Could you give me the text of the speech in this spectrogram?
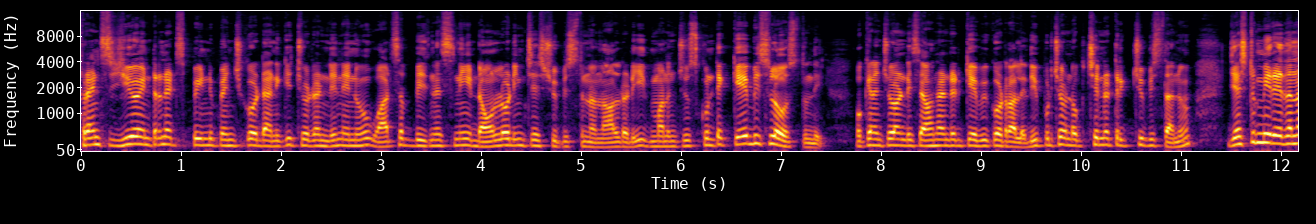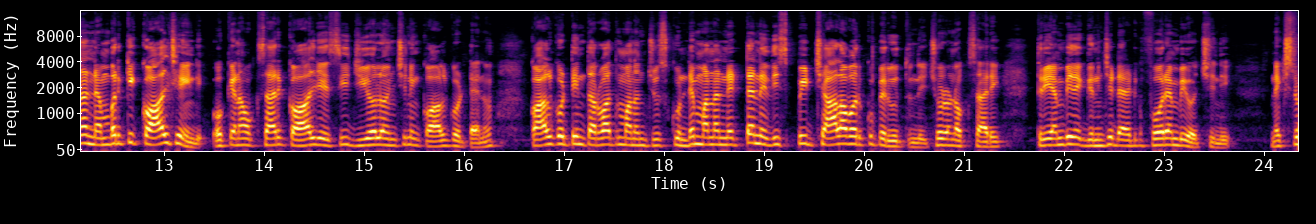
ఫ్రెండ్స్ జియో ఇంటర్నెట్ స్పీడ్ని పెంచుకోవడానికి చూడండి నేను వాట్సాప్ బిజినెస్ని డౌన్లోడింగ్ చేసి చూపిస్తున్నాను ఆల్రెడీ. ఇది మనం చూసుకుంటే కేబీస్లో వస్తుంది. ఓకేనా? చూడండి సెవెన్ హండ్రెడ్ కేబీ కూడా రాలేదు. ఇప్పుడు చూడండి ఒక చిన్న ట్రిక్ చూపిస్తాను. జస్ట్ మీరు ఏదైనా నెంబర్కి కాల్ చేయండి. ఓకేనా? ఒకసారి కాల్ చేసి జియోలోంచి నేను కాల్ కొట్టాను. కాల్ కొట్టిన తర్వాత మనం చూసుకుంటే మన నెట్ అనేది స్పీడ్ చాలా వరకు పెరుగుతుంది. చూడండి ఒకసారి త్రీ ఎంబీ దగ్గర నుంచి డైరెక్ట్ ఫోర్ ఎంబీ వచ్చింది. Next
